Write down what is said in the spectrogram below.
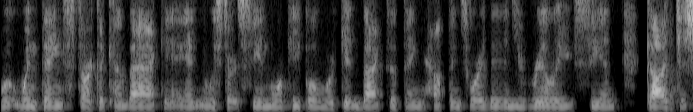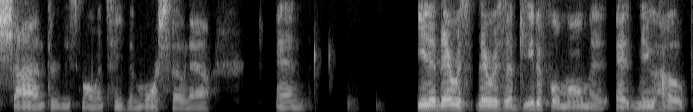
when things start to come back and we start seeing more people and we're getting back to thing how things were then you're really seeing god just shine through these moments even more so now. And you know there was there was a beautiful moment at new hope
